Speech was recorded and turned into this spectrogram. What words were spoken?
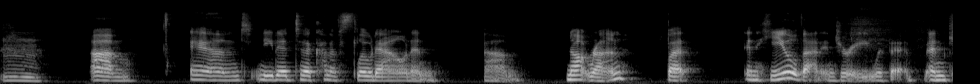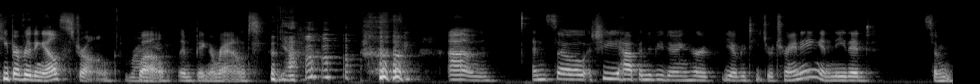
Mm. um, and needed to kind of slow down and um, not run, but and heal that injury with it and keep everything else strong Right. while limping around. Yeah. um, and so she happened to be doing her yoga teacher training and needed some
